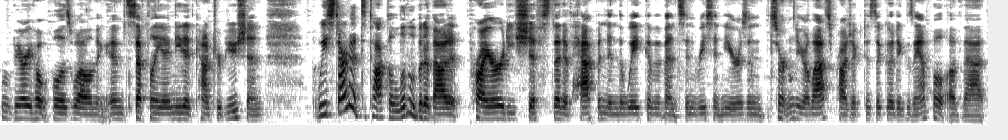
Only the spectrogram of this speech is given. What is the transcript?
We're very hopeful as well, and, and it's definitely a needed contribution. We started to talk a little bit about it, priority shifts that have happened in the wake of events in recent years, and certainly your last project is a good example of that.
